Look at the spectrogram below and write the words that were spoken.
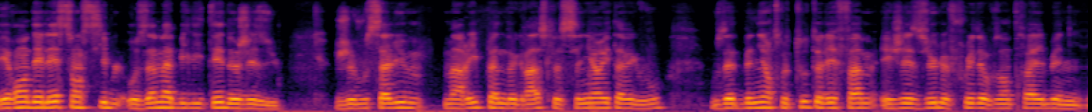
et rendez-les sensibles aux amabilités de Jésus. Je vous salue Marie, pleine de grâce, le Seigneur est avec vous. Vous êtes bénie entre toutes les femmes, et Jésus, le fruit de vos entrailles, est béni.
